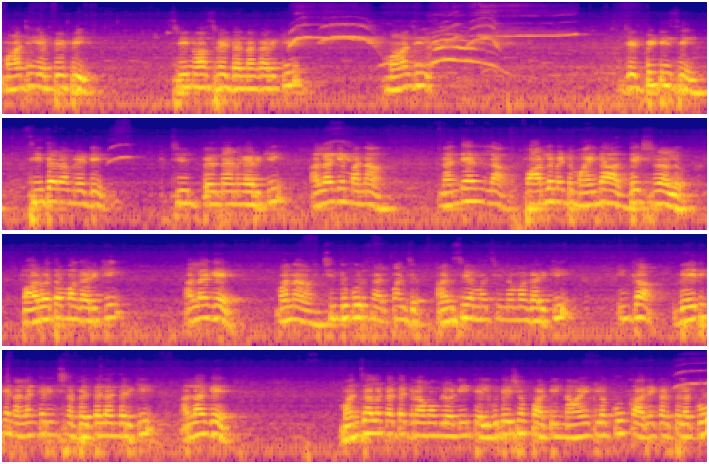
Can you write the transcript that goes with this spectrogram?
మాజీ ఎంపీపీ శ్రీనివాసరెడ్డి అన్న గారికి మాజీ జెడ్పీటీసీ సీతారాం రెడ్డి గారికి అలాగే మన నంద్యాల పార్లమెంట్ మహిళా అధ్యక్షురాలు పార్వతమ్మ గారికి అలాగే మన చిందుకూరు సర్పంచ్ అనసూయమ్మ చిన్నమ్మ గారికి ఇంకా వేదికను అలంకరించిన పెద్దలందరికీ అలాగే మంచాలకట్ట గ్రామంలోని తెలుగుదేశం పార్టీ నాయకులకు కార్యకర్తలకు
